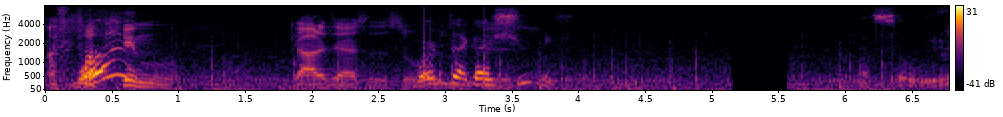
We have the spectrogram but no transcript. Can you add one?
I What? fucking got his ass with the sword. Where did that guy Dude, shoot me? That's so weird.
